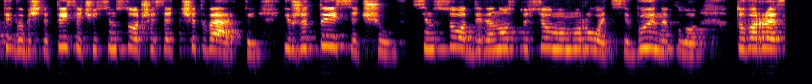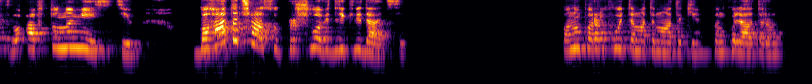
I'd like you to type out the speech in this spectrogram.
ти- вибачте, 1764 і вже 1797 році виникло товариство автономістів, багато часу пройшло від ліквідації? Ану, порахуйте математики калькулятором.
